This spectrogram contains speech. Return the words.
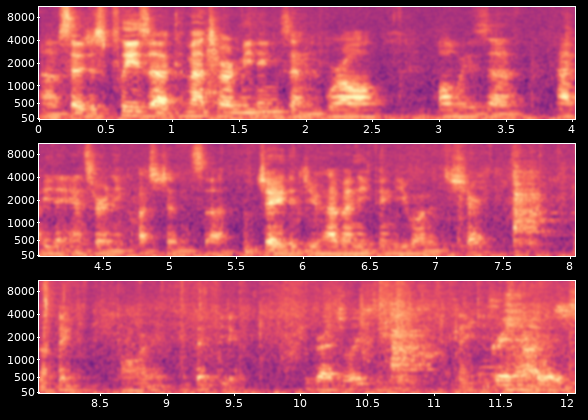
Um, so just please uh, come out to our meetings, and we're all always uh, happy to answer any questions. Uh, Jay, did you have anything you wanted to share? Nothing? All right, thank you. Congratulations. Thank you so Great much. accolades.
